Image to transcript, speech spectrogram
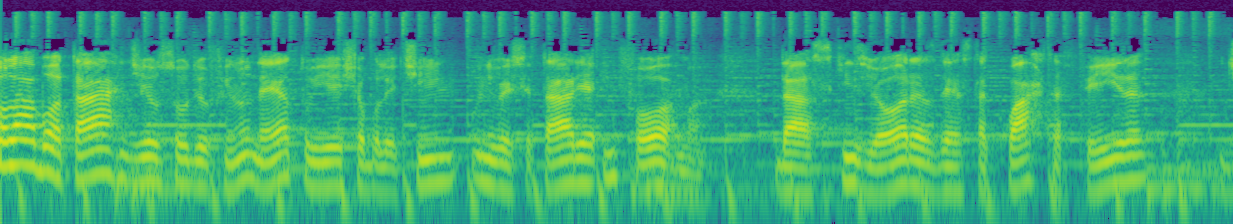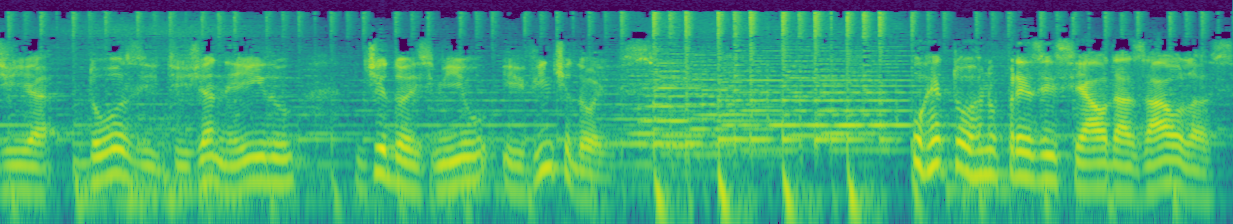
Olá, boa tarde. Eu sou Delfino Neto e este é o boletim Universitária Informa, das 15 horas desta quarta-feira, dia 12 de janeiro de 2022. O retorno presencial das aulas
